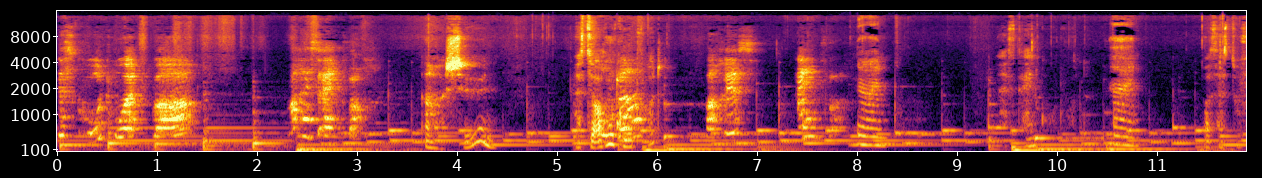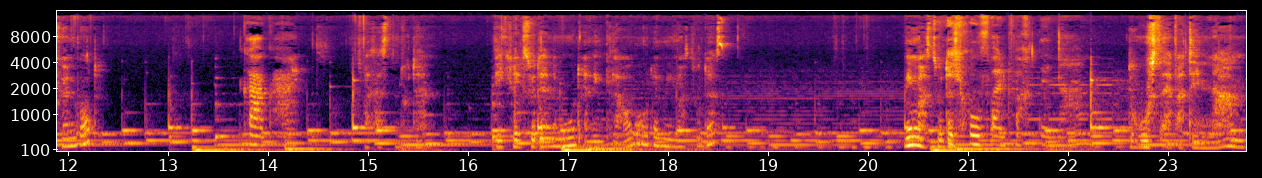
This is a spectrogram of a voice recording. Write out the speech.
das Codewort war, mach es einfach. Oh, schön. Hast du auch ein Oder? Codewort? Mach es einfach. Nein, Hast kein Codewort. nein, Was hast du für ein Wort? gar keins. Was hast denn du kriegst du deinen Mut an den Glauben oder wie machst du das? Wie machst du das? Ich rufe einfach den Namen. Du rufst einfach den Namen.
